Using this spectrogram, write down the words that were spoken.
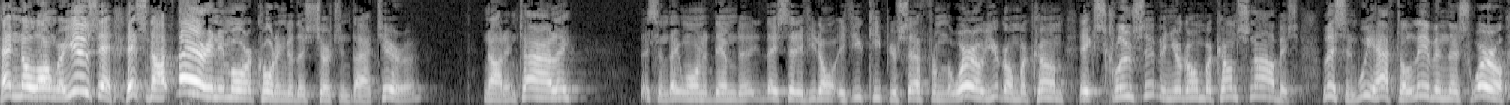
and no longer used it. It's not there anymore according to this church in Thyatira. Not entirely. Listen, they wanted them to, they said if you don't, if you keep yourself from the world, you're going to become exclusive and you're going to become snobbish. Listen, we have to live in this world,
